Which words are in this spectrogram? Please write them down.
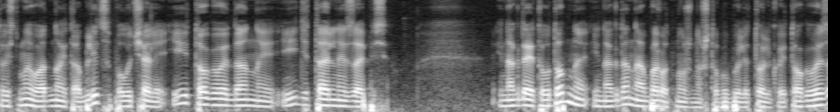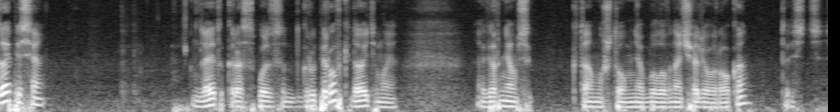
То есть мы в одной таблице получали и итоговые данные, и детальные записи. Иногда это удобно, иногда наоборот нужно, чтобы были только итоговые записи. Для этого как раз используются группировки. Давайте мы вернемся к тому, что у меня было в начале урока. То есть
